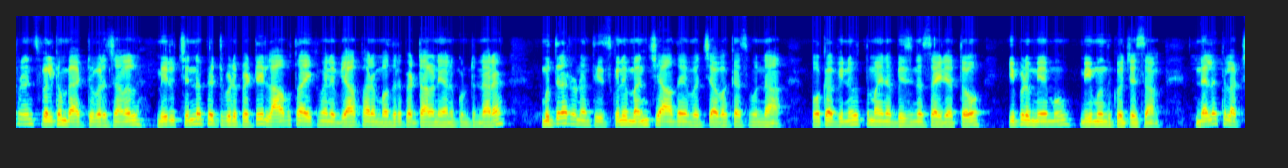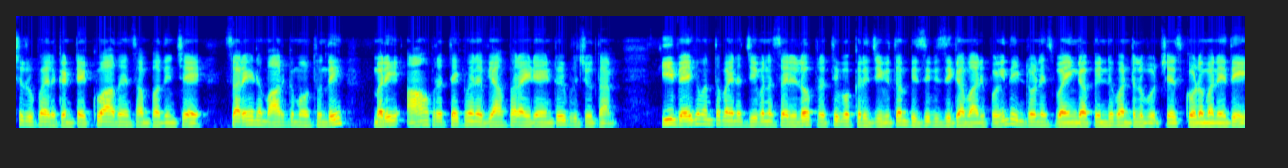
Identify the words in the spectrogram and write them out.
Friends welcome back to our channel మీరు చిన్న పెట్టుబడి పెట్టి లాభదాయకమైన వ్యాపారం మొదలు పెట్టాలని అనుకుంటున్నారా? ముద్ర రుణం తీసుకుని మంచి ఆదాయం వచ్చే అవకాశం ఉన్న ఒక వినూత్నమైన బిజినెస్ ఐడియాతో ఇప్పుడు మేము మీ ముందుకు వచ్చేసాం. నెలకు లక్ష రూపాయల కంటే ఎక్కువ ఆదాయం సంపాదించే సరైన మార్గం అవుతుంది. మరి ఆ ప్రత్యేకమైన వ్యాపార ఐడియా ఏంటో ఇప్పుడు చూద్దాం. ఈ వేగవంతమైన జీవన శైలిలో ప్రతి ఒక్కరి జీవితం బిజీ బిజీగా మారిపోయింది. ఇంట్లోనే స్వయంగా పిండి వంటలు చేసుకోవడం అనేది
